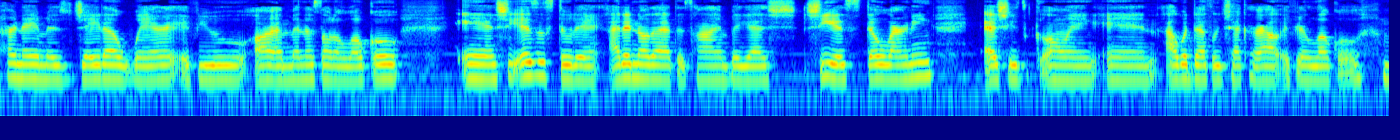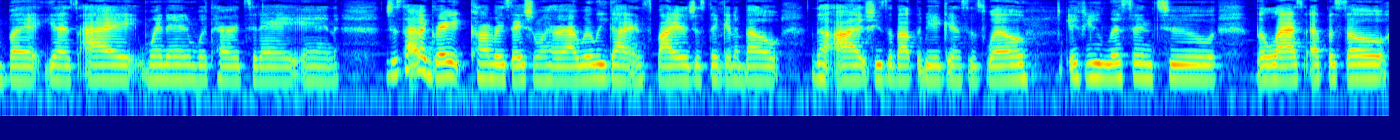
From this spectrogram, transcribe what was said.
Her name is Jada Ware, if you are a Minnesota local. And she is a student. I didn't know that at the time, but yes, she is still learning as she's going and I would definitely check her out if you're local. But yes, I went in with her today and just had a great conversation with her. I really got inspired just thinking about the odds she's about to be against as well. If you listen to the last episode,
